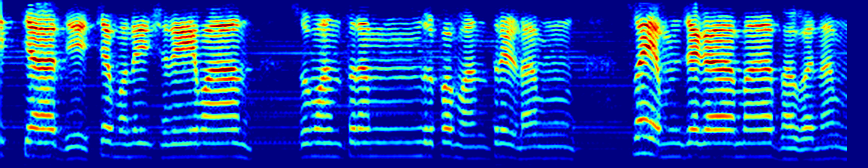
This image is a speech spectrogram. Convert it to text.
इत्यादि च मुनिश्रीमान् सुमन्त्रम् नृपमन्त्रिणम् स्वयं जगाम भवनम्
